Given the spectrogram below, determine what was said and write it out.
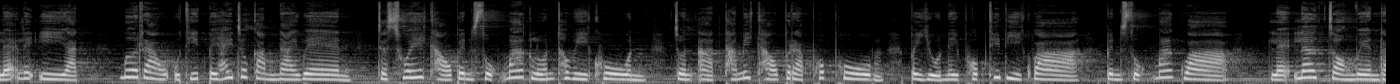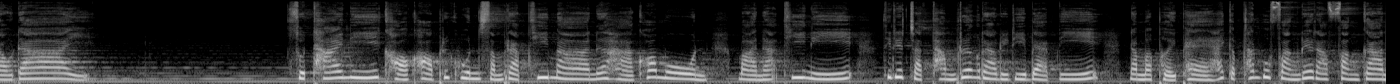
และละเอียด เมื่อเราอุทิศไปให้เจ้ากรรมนายเวรจะช่วยให้เขาเป็นสุขมากล้นทวีคูณ จนอาจทำให้เขาปรับภพภูมิ ไปอยู่ในภพที่ดีกว่า เป็นสุขมากกว่า และเลิกจองเวรเราได้ สุดท้ายนี้ขอขอบพระคุณสำหรับที่มาเนื้อหาข้อมูล มาณที่นี้ที่ได้จัดทำเรื่องราวดีๆ แบบนี้นำมาเผยแผ่ให้กับท่านผู้ฟังได้รับฟังกัน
